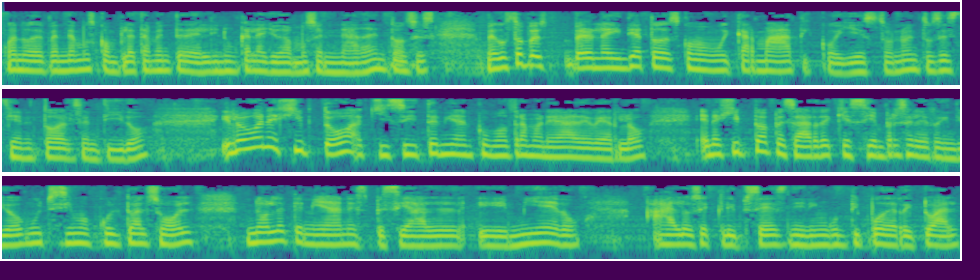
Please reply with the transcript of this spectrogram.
cuando dependemos completamente de él y nunca le ayudamos en nada. Entonces, me gustó, pues, pero en la India todo es como muy karmático y esto, ¿no? Entonces tiene todo el sentido. Y luego en Egipto, aquí sí tenían como otra manera de verlo. En Egipto, a pesar de que siempre se le rindió muchísimo culto al sol, no le tenían especial eh, miedo a los eclipses ni ningún tipo de ritual,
